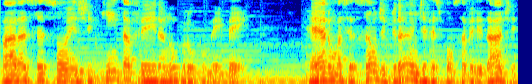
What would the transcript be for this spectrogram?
para as sessões de quinta-feira no grupo Meimei. Era uma sessão de grande responsabilidade,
